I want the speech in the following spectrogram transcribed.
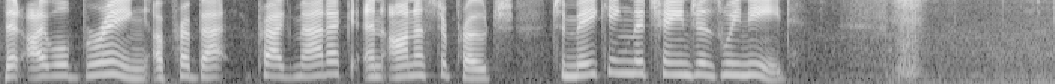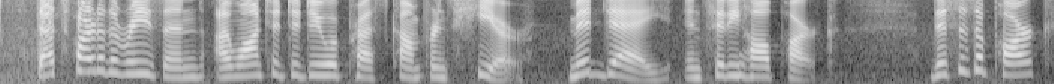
that I will bring a pragmatic and honest approach to making the changes we need. That's part of the reason I wanted to do a press conference here, midday in City Hall Park. This is a park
